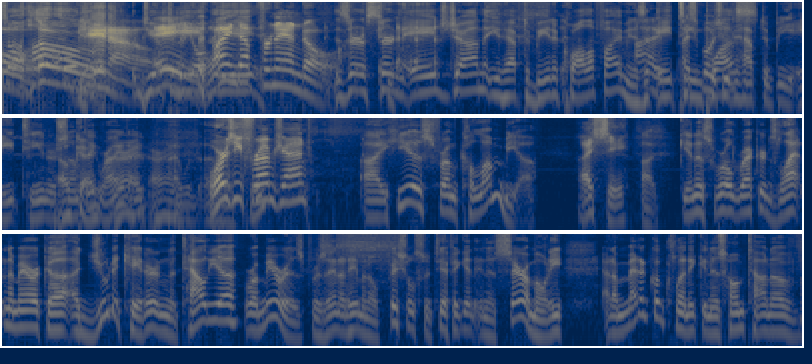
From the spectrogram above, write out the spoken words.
so how, Hey now. do you have to be Hey, over wind the up age- Fernando. Is there a certain age, John, that you'd have to be to qualify? I mean, is it I, 18 I suppose plus? you'd have to be 18 or Okay, something, right? All right, all right. I would, I Where's he assume. from, John? Uh, he is from Colombia. I see. Uh, Guinness World Records Latin America adjudicator Natalia Ramirez presented him an official certificate in a ceremony at a medical clinic in his hometown of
